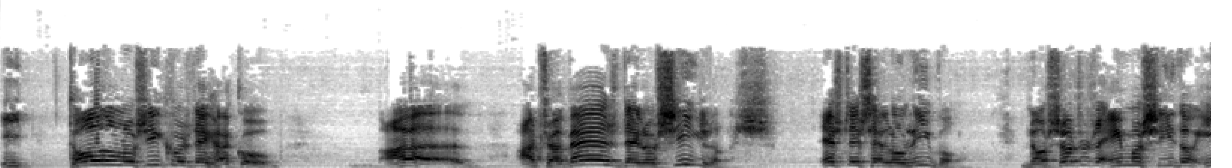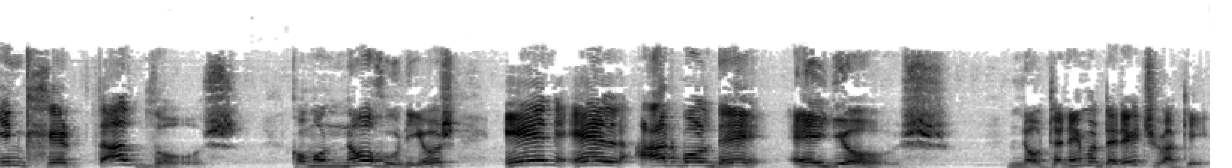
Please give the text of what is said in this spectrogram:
y todos los hijos de Jacob, a, a través de los siglos. Este es el olivo nosotros hemos sido injertados como no judíos en el árbol de ellos. No tenemos derecho aquí.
